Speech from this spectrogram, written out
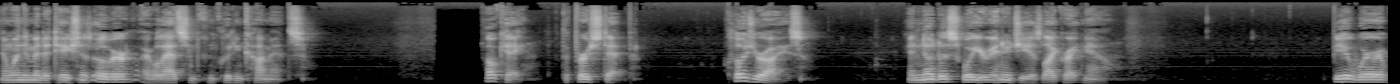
And when the meditation is over, I will add some concluding comments. Okay, the first step. Close your eyes and notice what your energy is like right now. Be aware of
